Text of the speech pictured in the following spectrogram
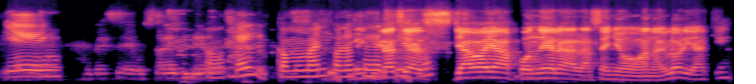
Bien. Ok, ¿cómo van con los Bien, ejercicios? Gracias. Ya voy a poner a la señora Ana Gloria aquí.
